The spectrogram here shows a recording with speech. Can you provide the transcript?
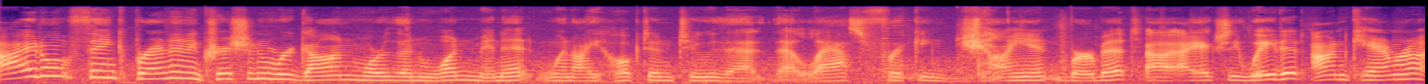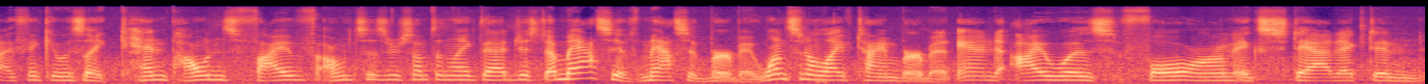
I don't think Brandon and Christian were gone more than one minute when I hooked into that, that last freaking giant burbot. Uh, I actually weighed it on camera. I think it was like 10 pounds, 5 ounces or something like that. Just a massive, massive burbot. Once in a lifetime burbot. And I was full on ecstatic and...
